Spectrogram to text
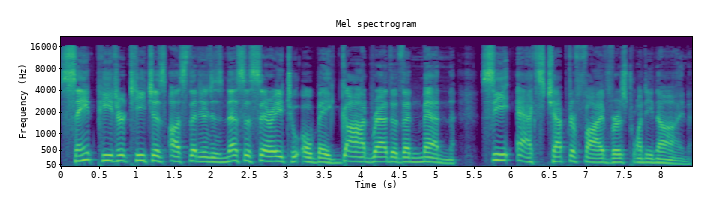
St. Peter teaches us that it is necessary to obey God rather than men. See Acts chapter 5 verse 29.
